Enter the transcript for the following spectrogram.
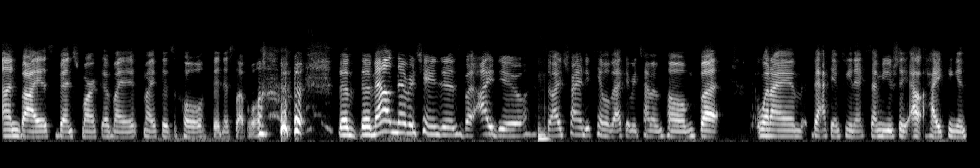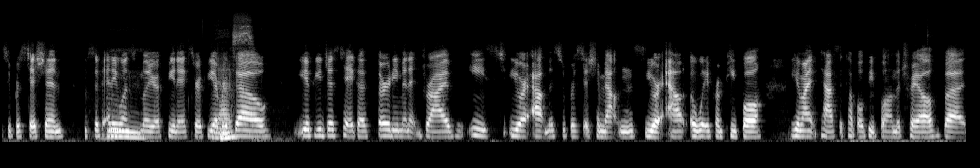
unbiased benchmark of my my physical fitness level. the the mountain never changes, but I do. Mm. So I try and do Camelback every time I'm home. But when I am back in Phoenix, I'm usually out hiking in Superstition. So if anyone's Mm. familiar with Phoenix, or if you Yes. ever go, if you just take a 30 minute drive east, you are out in the Superstition Mountains. You're out away from people you might pass a couple of people on the trail but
